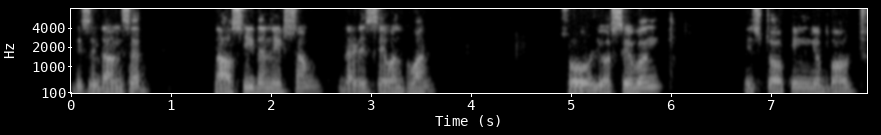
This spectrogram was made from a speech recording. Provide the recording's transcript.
this is the answer. Now see the next sum, that is seventh one. So your seventh is talking about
